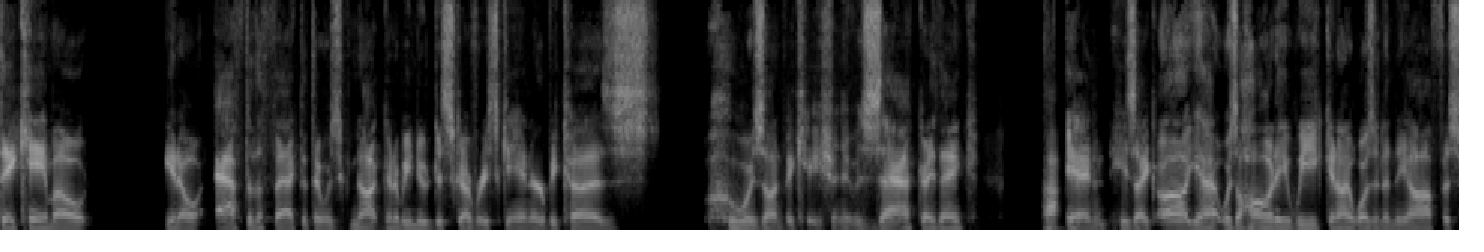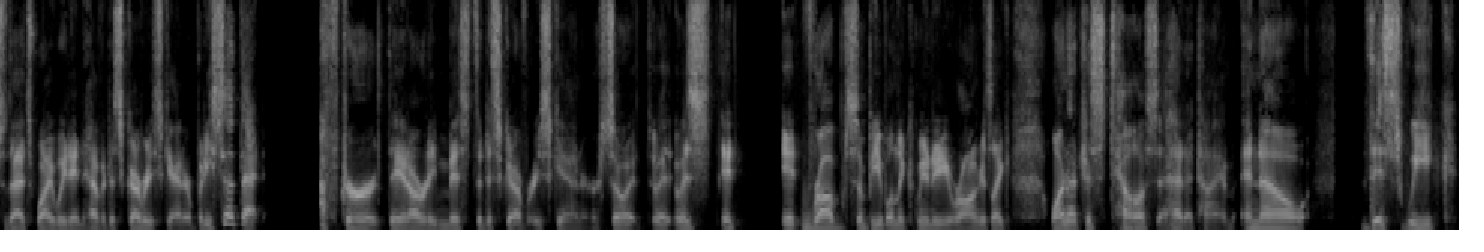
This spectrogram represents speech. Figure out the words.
they came out, you know, after the fact that there was not going to be new Discovery Scanner because who was on vacation? It was Zach, I think. Ah. And he's like, "Oh yeah, it was a holiday week, and I wasn't in the office, so that's why we didn't have a discovery scanner." But he said that after they had already missed the discovery scanner, so it, it was it it rubbed some people in the community wrong. It's like, why not just tell us ahead of time? And now this week,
